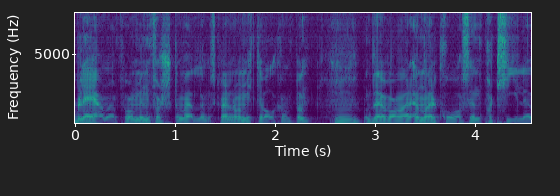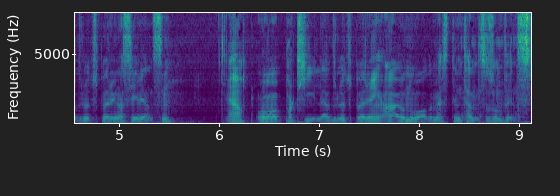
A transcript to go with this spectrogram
ble jeg med på min første medlemskveld, det var midt i valgkampen. Og det var NRK sin partilederutspørring av Siv Jensen. ja. Og partilederutspørring er jo noe av det mest intense som fins.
